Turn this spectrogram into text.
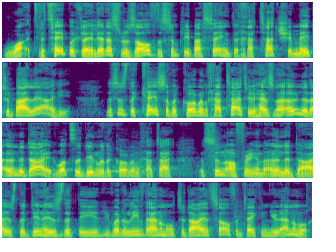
what, let us resolve this simply by saying the chatat shemetu ba'aleahi. This is the case of a korban chatat who has no owner. The owner died. What's the din with a korban chatat? The sin offering and the owner dies. The din is that the, you've got to leave the animal to die itself and take a new animal.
